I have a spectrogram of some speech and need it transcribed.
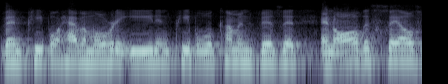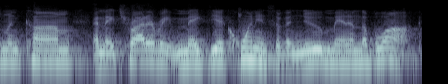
then people have them over to eat and people will come and visit and all the salesmen come and they try to re- make the acquaintance of the new man in the block.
